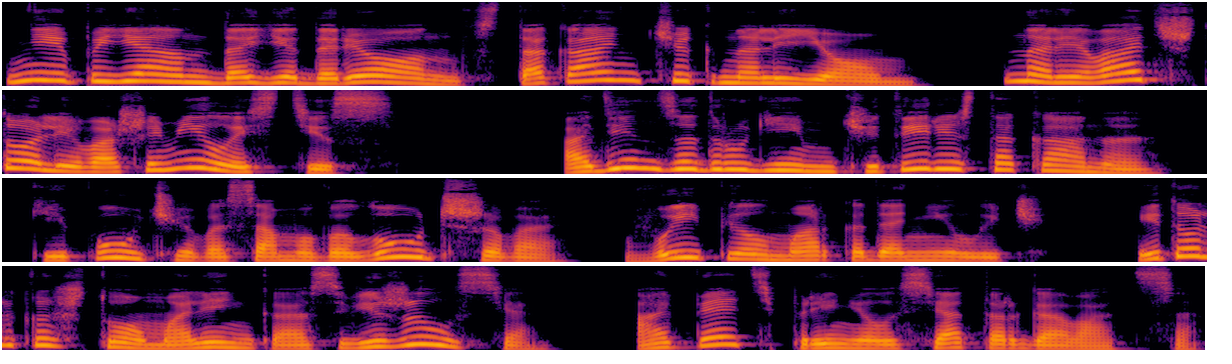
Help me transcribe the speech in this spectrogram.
Не пьян да ядрен, в стаканчик нальем. Наливать, что ли, ваши милостис? Один за другим четыре стакана, кипучего, самого лучшего, выпил Марко Данилыч и только что маленько освежился, опять принялся торговаться.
